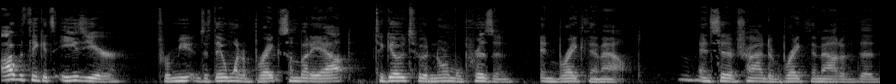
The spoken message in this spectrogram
I would think it's easier for mutants if they want to break somebody out to go to a normal prison and break them out mm-hmm. instead of trying to break them out of the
